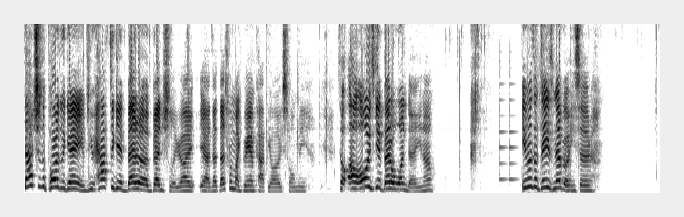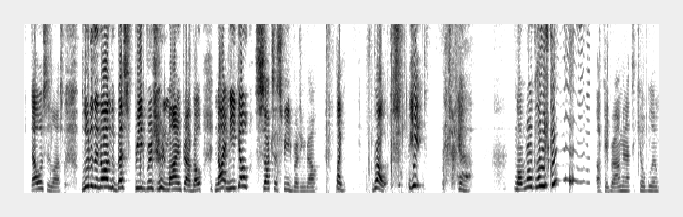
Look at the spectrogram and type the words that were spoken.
that's just a part of the games. You have to get better eventually, right? Yeah, that, that's what my grandpappy always told me. So I'll always get better one day, you know? Even if the day is never, he said. That was his last. Blue doesn't know I'm the best speed bridger in Minecraft, bro. Not Nico sucks at speed bridging, bro. Like, bro, he. Yeah. No, no, please. Okay, bro, I'm gonna have to kill Blue.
